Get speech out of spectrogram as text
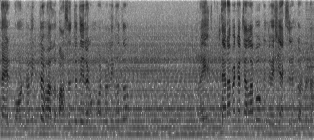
না, এর কন্ট্রোলিংটা ভালো। বাসের যদি এরকম কন্ট্রোলিং হতো মানে তেরা বেকা চালাবো, কিন্তু বেশি অ্যাক্সিডেন্ট করবে না।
